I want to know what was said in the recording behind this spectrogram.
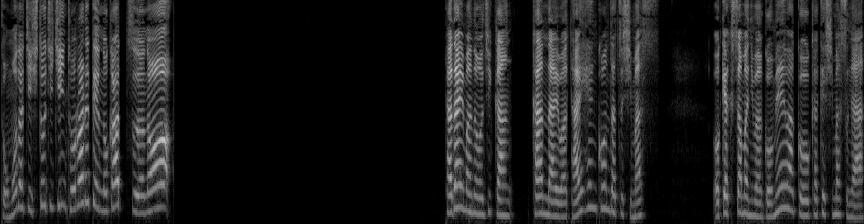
友達人質に取られてんのかっつーの。ただいまのお時間、館内は大変混雑します。お客様にはご迷惑をおかけしますが、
